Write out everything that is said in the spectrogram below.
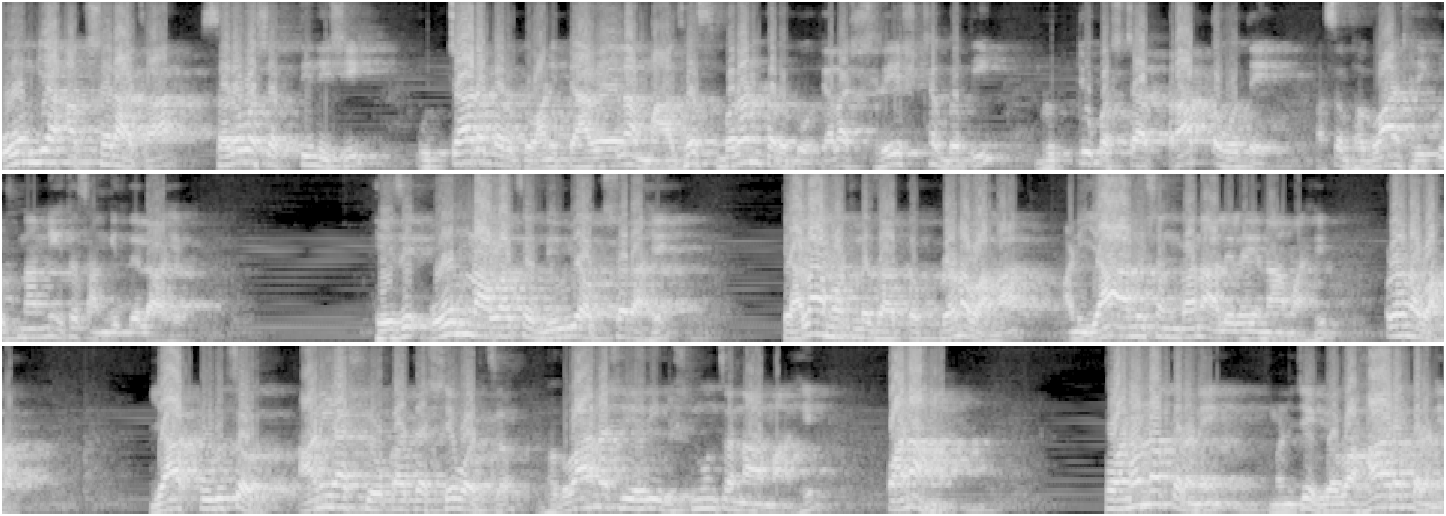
ओम या अक्षराचा सर्व शक्तीनिशी उच्चार करतो आणि त्यावेळेला माझं स्मरण करतो त्याला श्रेष्ठ गती मृत्यू पश्चात प्राप्त होते असं भगवान श्रीकृष्णांनी इथं सांगितलेलं आहे. हे जे ओम नावाचं दिव्य अक्षर आहे त्याला म्हटलं जातं प्रणवहा आणि या अनुषंगानं आलेलं हे नाम आहे प्रणवहा या पुढचं आणि या श्लोकाच्या शेवटचं भगवान श्रीहरी विष्णूंचं नाम आहे पणहा पणन करणे म्हणजे व्यवहार करणे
